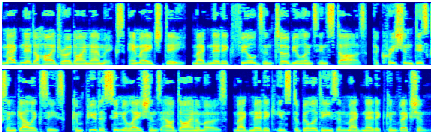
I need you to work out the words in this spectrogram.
Magnetohydrodynamics MHD, magnetic fields and turbulence in stars, accretion disks and galaxies, computer simulations Our dynamos, magnetic instabilities and magnetic convection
